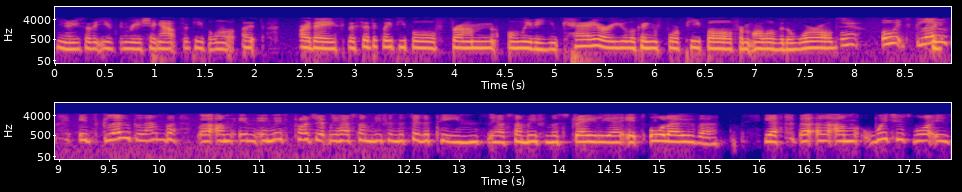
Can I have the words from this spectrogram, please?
you know, you said that you've been reaching out to people. Uh, are they specifically people from only the UK, or are you looking for people from all over the world? Oh, oh it's global. It's global, Amber. Well, um, in in this project, we have somebody from the Philippines. We have somebody from Australia. It's all over. Yeah, but, uh, um, which is what is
